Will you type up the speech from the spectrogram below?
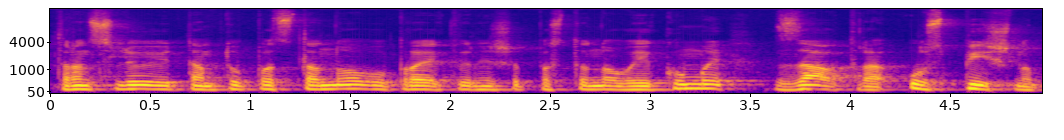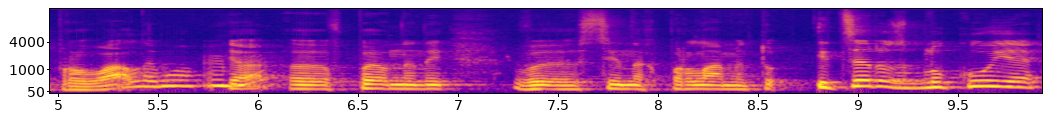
транслюють там ту постанову, проєкт, верніше постанову, яку ми завтра успішно провалимо, я е, впевнений, в стінах парламенту. І це розблокує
